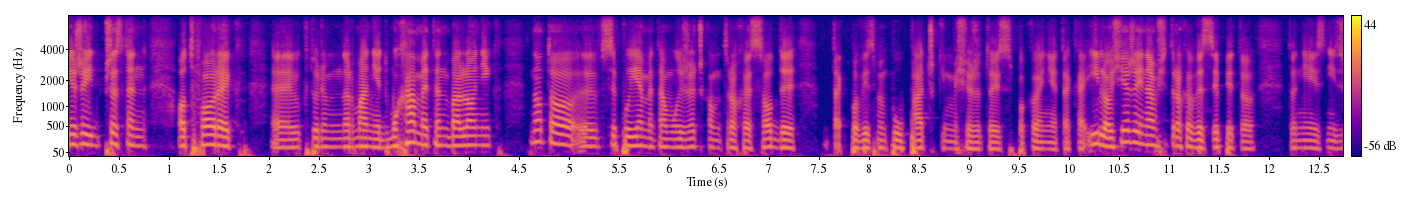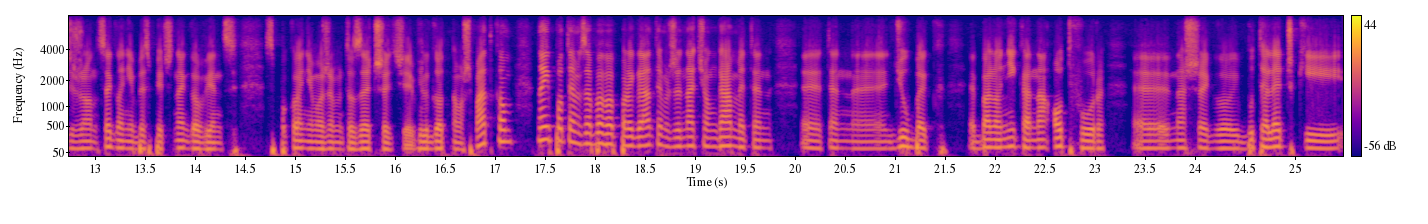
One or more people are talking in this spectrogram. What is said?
jeżeli przez ten otworek, e, którym normalnie dmuchamy ten balonik, no to e, wsypujemy tam łyżeczką trochę sody, tak powiedzmy pół paczki, myślę, że to jest spokojnie taka ilość. Jeżeli nam się trochę wysypie, to, to nie jest nic żrącego, niebezpiecznego, więc spokojnie możemy to zetrzeć wilgotną szmatką. No i potem zabawa polega na tym, że naciągamy ten, e, ten dzióbek balonika na otwór naszego buteleczki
